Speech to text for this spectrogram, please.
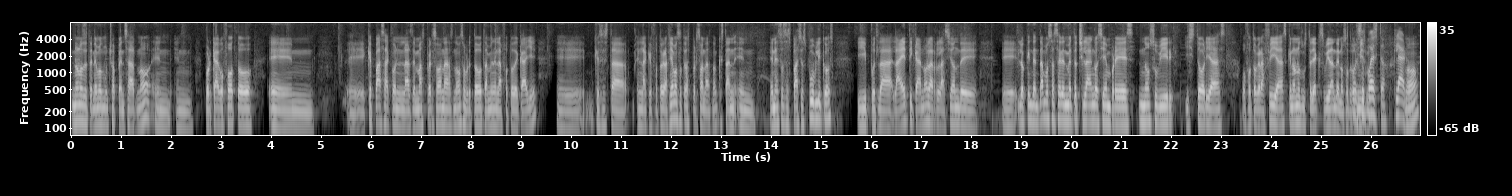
no nos detenemos mucho a pensar, ¿no? En, en por qué hago foto, en eh, qué pasa con las demás personas, ¿no? Sobre todo también en la foto de calle, que es esta en la que fotografiamos otras personas, ¿no? Que están en, en estos espacios públicos y pues la, la ética, ¿no? La relación de... eh, lo que intentamos hacer en Metro Chilango siempre es no subir historias o fotografías que no nos gustaría que subieran de nosotros Por mismos. supuesto, claro. ¿no?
